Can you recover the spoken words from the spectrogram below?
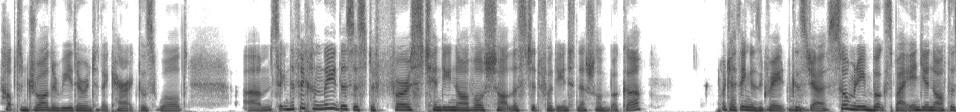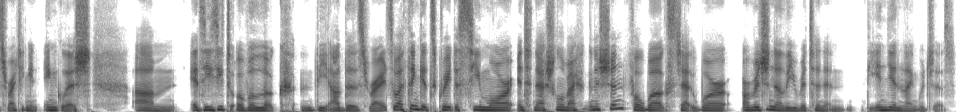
help to draw the reader into the character's world. Um, significantly, this is the first Hindi novel shortlisted for the International Booker, which I think is great because mm. there are so many books by Indian authors writing in English. Um, it's easy to overlook the others, right? So I think it's great to see more international recognition for works that were originally written in the Indian languages.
